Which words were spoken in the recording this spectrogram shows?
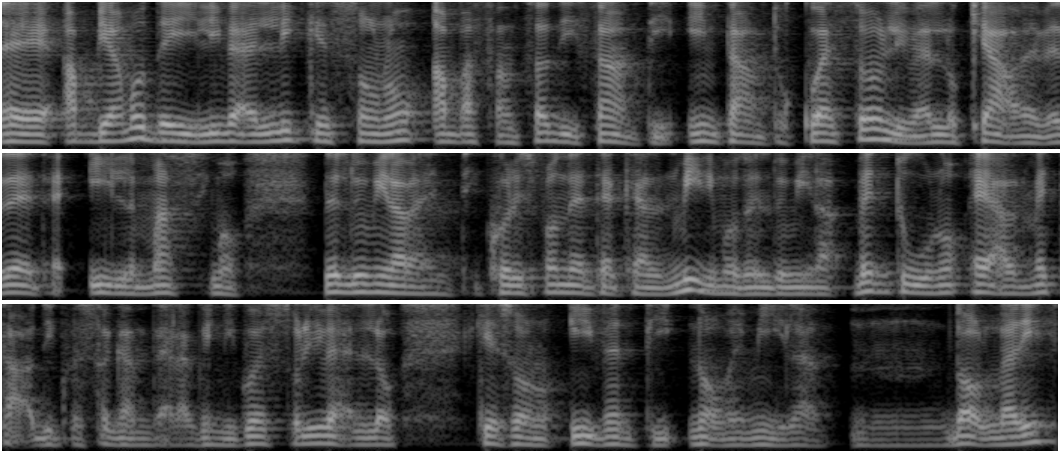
eh, abbiamo dei livelli che sono abbastanza distanti. Intanto questo è un livello chiave, vedete il massimo del 2020 corrispondente anche al minimo del 2021 e al metà di questa candela, quindi questo livello che sono i 29 mila mm, dollari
